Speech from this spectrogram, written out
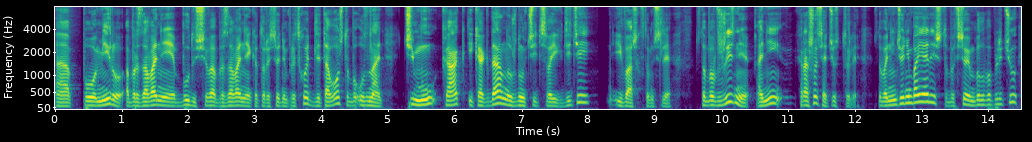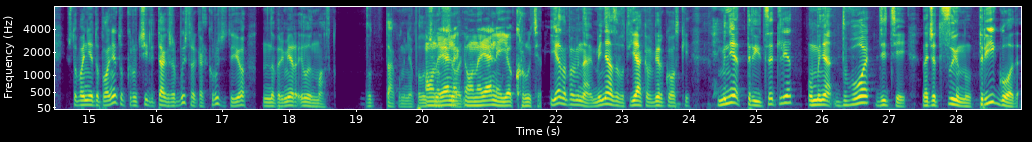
а, по миру образования, будущего образования, которое сегодня происходит, для того, чтобы узнать, чему, как и когда нужно учить своих детей, и ваших в том числе, чтобы в жизни они хорошо себя чувствовали, чтобы они ничего не боялись, чтобы все им было по плечу, чтобы они эту планету крутили так же быстро, как крутит ее, например, Илон Маск. Вот так у меня получилось Он реально, сегодня. он реально ее крутит. Я напоминаю, меня зовут Яков Берковский, мне 30 лет, у меня двое детей. Значит, сыну 3 года,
